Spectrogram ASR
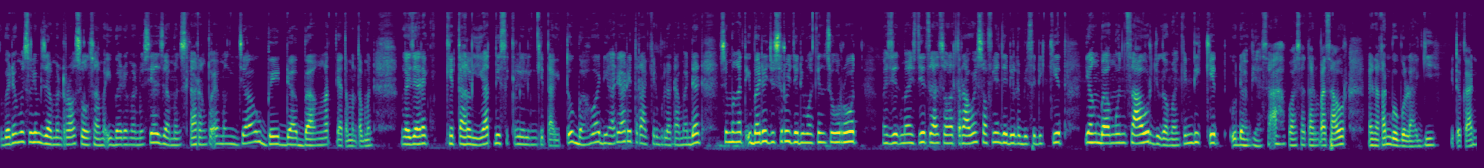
Ibadah muslim zaman Rasul sama ibadah manusia zaman sekarang tuh emang jauh beda banget ya teman-teman. Nggak jarang kita lihat di sekeliling kita itu bahwa di hari-hari terakhir bulan Ramadan semangat ibadah justru jadi makin surut. Masjid-masjid saat sholat terawih softnya jadi lebih sedikit. Yang bangun sahur juga makin dikit. Udah biasa ah puasa tanpa sahur enakan bobo lagi gitu kan.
